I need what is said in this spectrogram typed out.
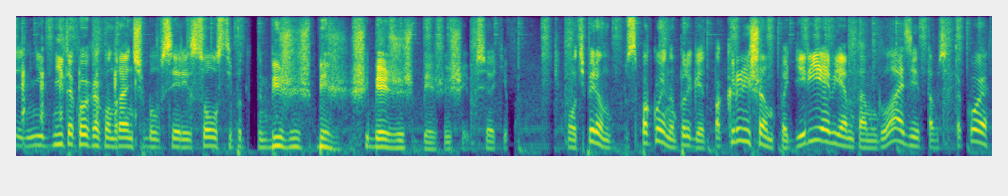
э, не, не такой, как он раньше был в серии Souls, типа бежишь, бежишь, бежишь, бежишь, и все, типа. Вот теперь он спокойно прыгает по крышам, по деревьям, там глазит, там все такое.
